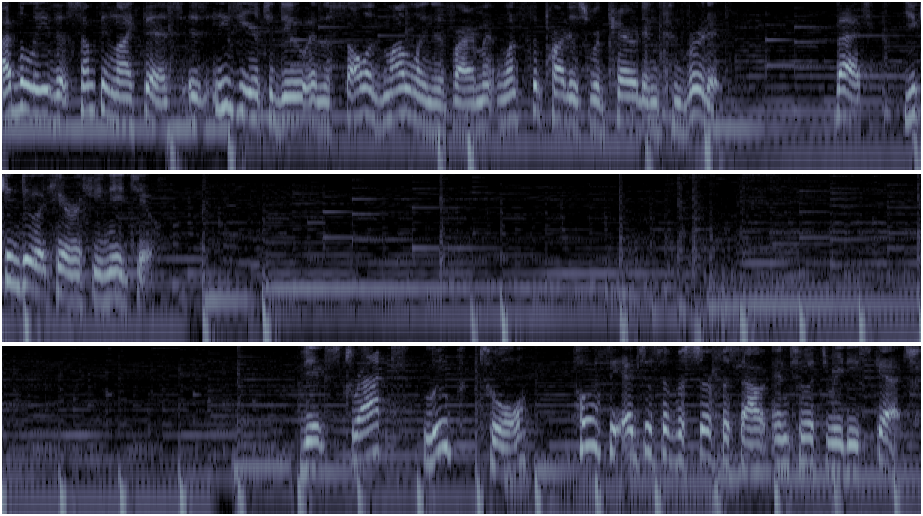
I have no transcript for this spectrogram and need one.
I believe that something like this is easier to do in the solid modeling environment once the part is repaired and converted. But you can do it here if you need to. The Extract Loop tool pulls the edges of a surface out into a 3D sketch.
